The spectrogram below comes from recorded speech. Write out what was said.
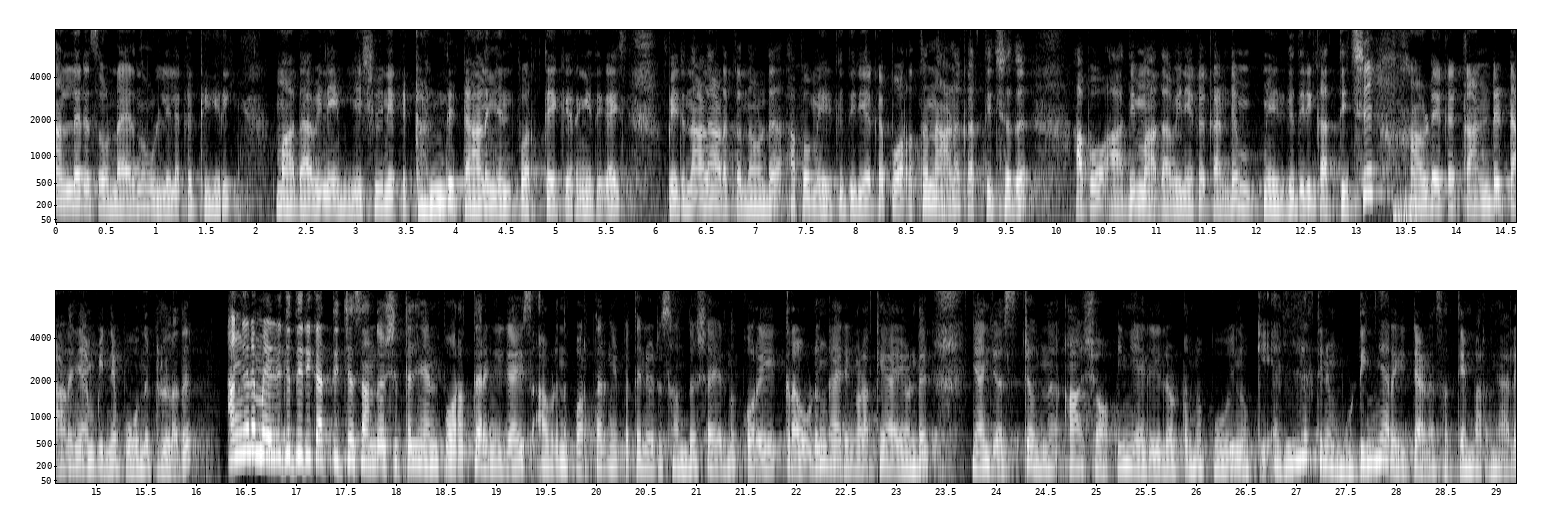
നല്ല രസമുണ്ടായിരുന്നു. ഉള്ളിലൊക്കെ കയറി മാതാവിനെയും യേശുവിനെയൊക്കെ കണ്ടിട്ടാണ് ഞാൻ പുറത്തേക്ക് ഇറങ്ങിയത്. ഗൈസ് പെരുന്നാൾ നടക്കുന്നതുകൊണ്ട് അപ്പോൾ മെഴുകുതിരിയൊക്കെ പുറത്തുനിന്നാണ് കത്തിച്ചത്. അപ്പോൾ ആദ്യം മാതാവിനെയൊക്കെ കണ്ട് മെഴുകുതിരി കത്തിച്ച് അവിടെയൊക്കെ കണ്ടിട്ടാണ് ഞാൻ പിന്നെ പോന്നിട്ടുള്ളത്. അങ്ങനെ മെഴുകുതിരി കത്തിച്ച സന്തോഷത്തിൽ ഞാൻ പുറത്തിറങ്ങി ഗൈസ് അവിടുന്ന് പുറത്തിറങ്ങിയപ്പോൾ തന്നെ ഒരു സന്തോഷമായിരുന്നു കുറേ ക്രൗഡും കാര്യങ്ങളൊക്കെ ആയതുകൊണ്ട് ഞാൻ ജസ്റ്റ് ഒന്ന് ആ ഷോപ്പിംഗ് ഏരിയയിലോട്ടൊന്ന് പോയി നോക്കി. എല്ലാത്തിനും മുടിഞ്ഞ റേറ്റാണ് സത്യം പറഞ്ഞാൽ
